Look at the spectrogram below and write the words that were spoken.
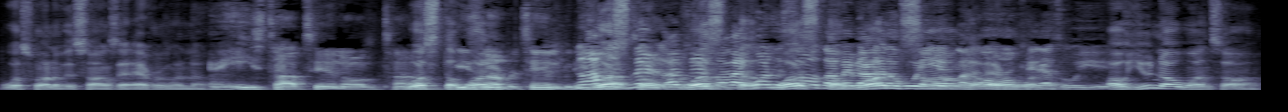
What's one of his songs that everyone knows? And he's top ten all the time. What's the he's one? number ten? But no, I'm what's the, I'm what's the, like one of the songs. Maybe I know who he is. Like, oh, okay, that's who he is. Oh, you know one song.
